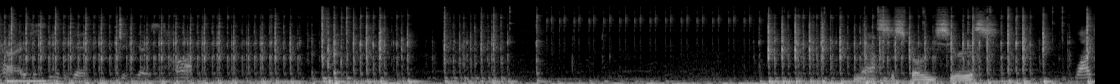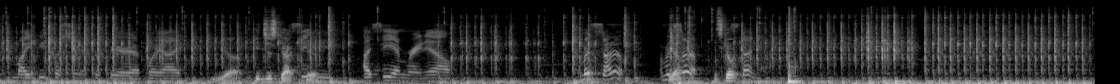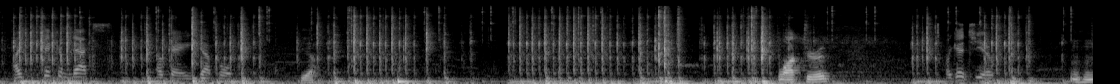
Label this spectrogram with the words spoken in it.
Yeah, I just need to get get you guys top. Master spell, you serious? Lock might be pushing it for fear, FYI. Yeah, he just got I see, kicked. I see him right now. I'm gonna stun him. I'm gonna Yeah, stun him. let's go. Stun. I can kick him next. Okay, he got pulled. Yeah. Lock druid. I'll get you. Mm-hmm.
